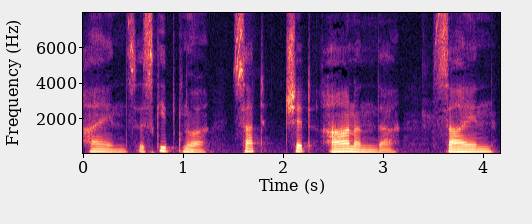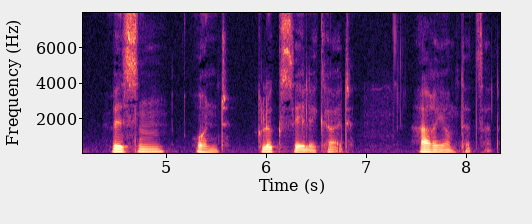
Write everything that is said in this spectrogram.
eins. Es gibt nur Sat Chit Ananda. Sein, Wissen und Glückseligkeit. Hariom Tatsat.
